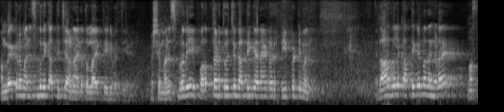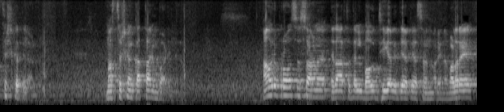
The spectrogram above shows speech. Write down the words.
അംബേദ്കർ മനുസ്മൃതി കത്തിച്ചാണ് ആയിരത്തി തൊള്ളായിരത്തി ഇരുപത്തിയേഴ് പക്ഷെ മനുസ്മൃതി പുറത്തെടുത്ത് വെച്ച് കത്തിക്കാനായിട്ട് ഒരു തീപ്പെട്ടി മതി. യഥാർത്ഥത്തിൽ കത്തിക്കേണ്ടത് നിങ്ങളുടെ മസ്തിഷ്കത്തിലാണ്. മസ്തിഷ്കം കത്താനും പാടില്ല. ആ ഒരു പ്രോസസ്സാണ് യഥാർത്ഥത്തിൽ ബൗദ്ധിക വിദ്യാഭ്യാസം എന്ന് പറയുന്നത്. വളരെ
